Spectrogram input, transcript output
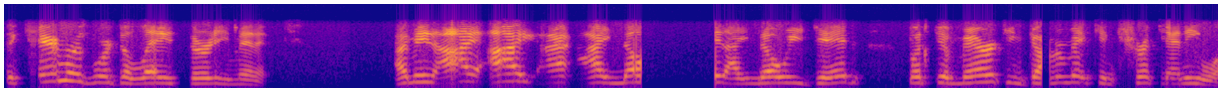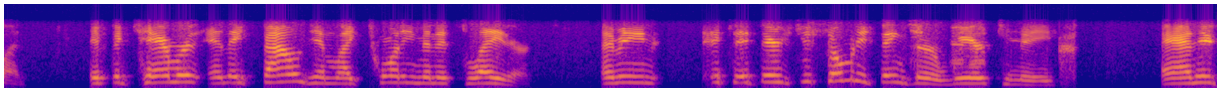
The cameras were delayed 30 minutes. I mean, I I I, I know I know he did, but the American government can trick anyone. If the cameras and they found him like 20 minutes later. I mean, it's it, there's just so many things that are weird to me. And his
